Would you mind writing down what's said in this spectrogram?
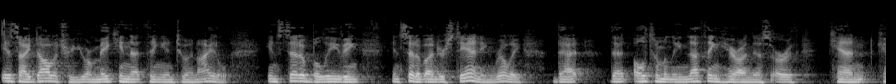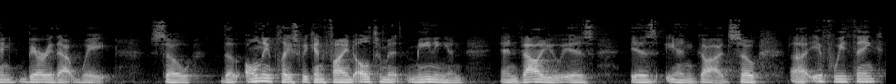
is idolatry. You are making that thing into an idol. Instead of believing, instead of understanding really that, that ultimately nothing here on this earth can, can bear that weight. So the only place we can find ultimate meaning and, and value is, is in God. So, uh, if we think,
